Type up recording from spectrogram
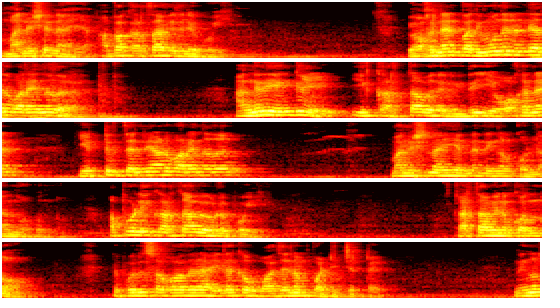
മനുഷ്യനായ. അപ്പോൾ കർത്താവ് ഇതിലെ പോയി. യോഹനാൻ പതിമൂന്നിലല്ലേ അത് പറയുന്നത്? അങ്ങനെയെങ്കിൽ ഈ കർത്താവ് ഇതിൽ ഇത് യോഹനാൻ എട്ടിൽ തന്നെയാണ് പറയുന്നത്. മനുഷ്യനായി എന്നെ നിങ്ങൾ കൊല്ലാൻ നോക്കുന്നു. അപ്പോൾ ഈ കർത്താവ് എവിടെ പോയി? കർത്താവിനെ കൊന്നോ? ഇപ്പോൾ ഒരു സഹോദര ഇതൊക്കെ വചനം പഠിച്ചിട്ട് നിങ്ങൾ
